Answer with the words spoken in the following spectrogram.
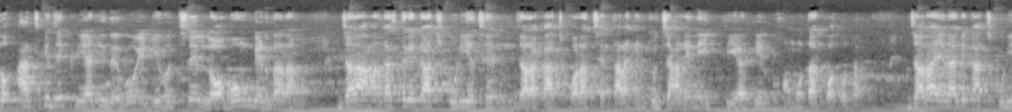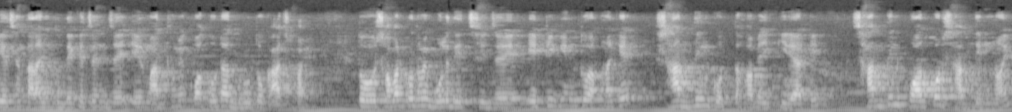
তো আজকে যে ক্রিয়াটি দেব, এটি হচ্ছে লবঙ্গের দ্বারা। যারা আমার কাছ থেকে কাজ করিয়েছেন, যারা কাজ করাচ্ছেন, তারা কিন্তু জানেন এই ক্রিয়াটির ক্ষমতা কতটা। যারা এর আগে কাজ করিয়েছেন, তারা কিন্তু দেখেছেন যে এর মাধ্যমে কতটা দ্রুত কাজ হয়। তো সবার প্রথমে বলে দিচ্ছি যে এটি কিন্তু আপনাকে সাত দিন করতে হবে এই ক্রিয়াটি। সাত দিন পর পর সাত দিন নয়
